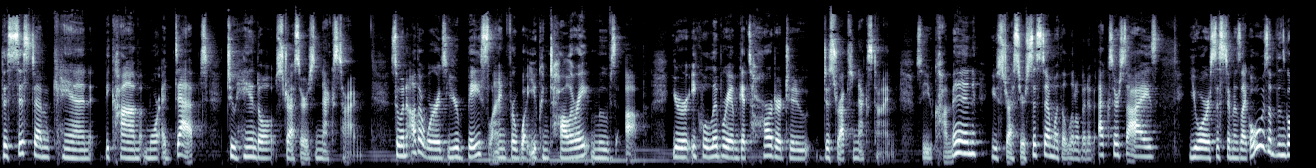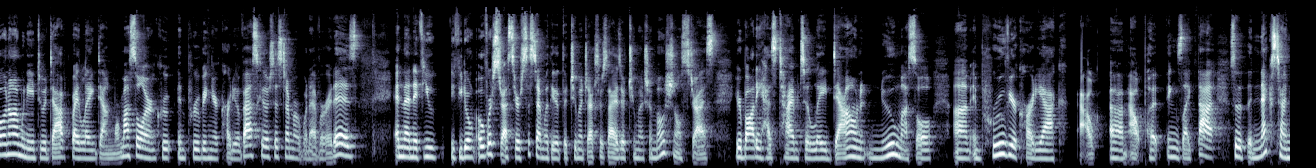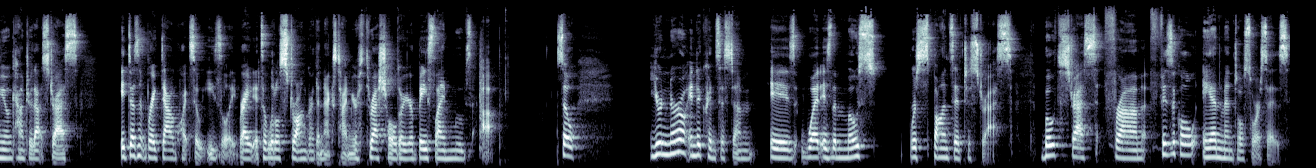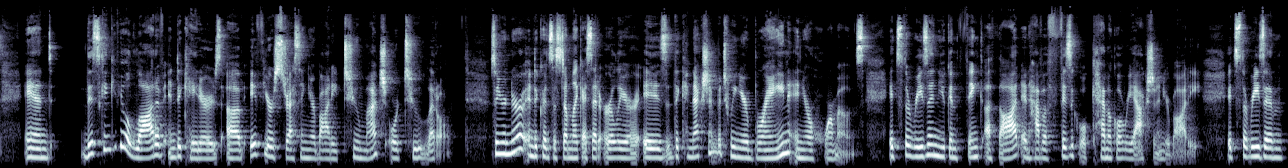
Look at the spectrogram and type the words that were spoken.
the system can become more adept to handle stressors next time. So, in other words, your baseline for what you can tolerate moves up. Your equilibrium gets harder to disrupt next time. So, you come in, you stress your system with a little bit of exercise. Your system is like, oh, something's going on. We need to adapt by laying down more muscle or improving your cardiovascular system or whatever it is. And then if you if you don't overstress your system with either too much exercise or too much emotional stress, your body has time to lay down new muscle, um, improve your cardiac out, um, output, things like that, so that the next time you encounter that stress, it doesn't break down quite so easily, right? It's a little stronger the next time. Your threshold or your baseline moves up. So, your neuroendocrine system is what is the most responsive to stress, both stress from physical and mental sources. And this can give you a lot of indicators of if you're stressing your body too much or too little. So, your neuroendocrine system, like I said earlier, is the connection between your brain and your hormones. It's the reason you can think a thought and have a physical chemical reaction in your body. It's the reason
